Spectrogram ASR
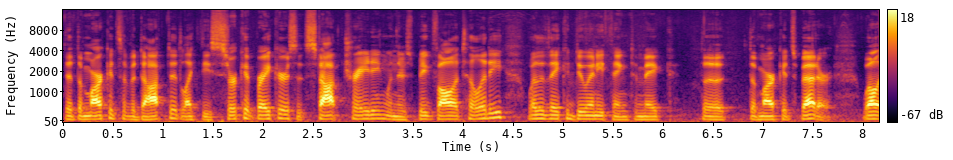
that the markets have adopted, like these circuit breakers that stop trading when there's big volatility, whether they could do anything to make the, the markets better. Well,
